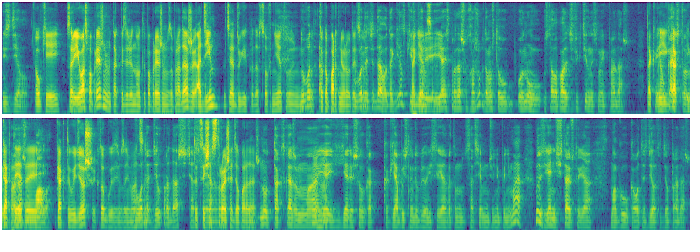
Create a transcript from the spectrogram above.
и сделал. Окей. Смотри, и у вас по-прежнему так поделено? Ты по-прежнему за продажи один? У тебя других продавцов нету? Ну вот, только партнеры вот эти вот вот. эти, да, вот агентские Агентства. истории. И я из продаж ухожу, потому что ну, стала падать эффективность моих продаж. Так, прям и как, и как ты это... упало. Как ты уйдешь, и кто будет этим заниматься? Вот отдел продаж сейчас. Ты, ты сейчас э, строишь отдел продаж. Ну, так скажем, э, Ага. я, я решил, как, как я обычно люблю, если я в этом совсем ничего не понимаю. Ну, я не считаю, что я могу у кого-то сделать отдел продаж.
